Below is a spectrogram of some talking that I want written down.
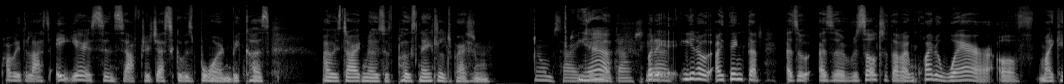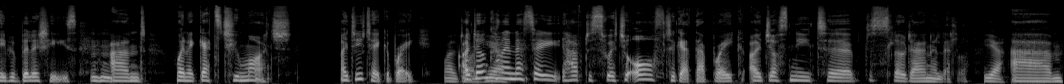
probably the last eight years since after Jessica was born because I was diagnosed with postnatal depression Oh, I'm sorry yeah, that. but yeah. it, you know, I think that as a as a result of that, I'm quite aware of my capabilities, Mm-hmm. and when it gets too much, I do take a break. Well done, I don't yeah. kind of necessarily have to switch off to get that break. I just need to just slow down a little. Yeah. Um,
